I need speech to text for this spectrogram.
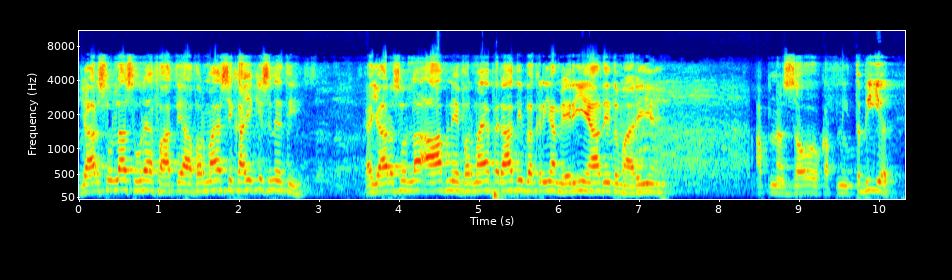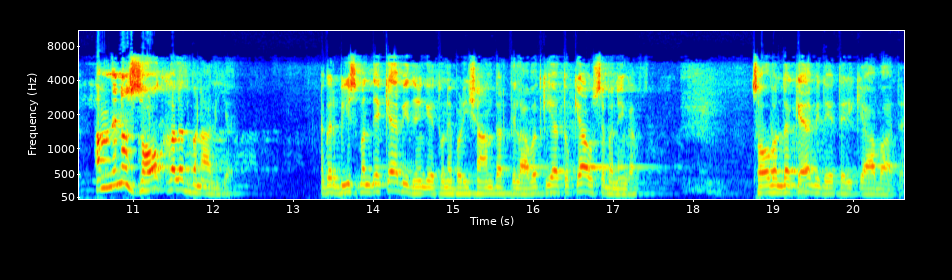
یا رسول اللہ سورہ فاتحہ، فرمایا سکھائی کس نے تھی؟ کہ یا رسول اللہ، آپ نے فرمایا پھر آدھی بکریاں میری ہیں، آدھی تمہاری ہیں۔ اپنا ذوق، اپنی طبیعت، ہم نے نا ذوق غلط بنا لیا۔ اگر بیس بندے کہہ بھی دیں گے، تو نے بڑی شاندار تلاوت کیا، تو کیا اس سے بنے گا؟ سو بندہ کہہ بھی دے، تیری کیا بات ہے؟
